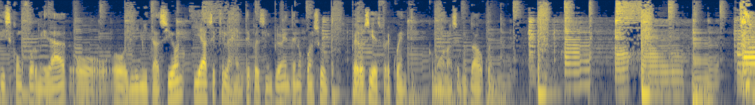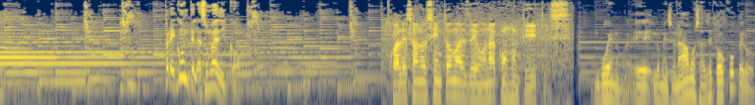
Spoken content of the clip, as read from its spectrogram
disconformidad o, o limitación y hace que la gente pues simplemente no consulte, pero sí es frecuente, como nos hemos dado cuenta. Pregúntele a su médico. ¿Cuáles son los síntomas de una conjuntivitis? Bueno, eh, lo mencionábamos hace poco, pero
